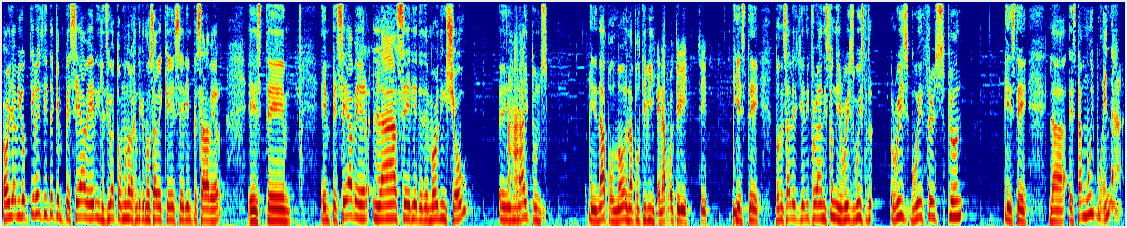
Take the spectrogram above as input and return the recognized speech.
Oye, amigo, quiero decirte que empecé a ver, y les digo a todo el mundo, a la gente que no sabe qué serie empezar a ver, este, empecé a ver la serie de The Morning Show en Ajá. iTunes, en Apple, ¿no? En Apple TV. En Apple TV, sí. Y este, donde sale Jennifer Aniston y Reese, Wither- Reese Witherspoon. Este, la, está muy buena.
